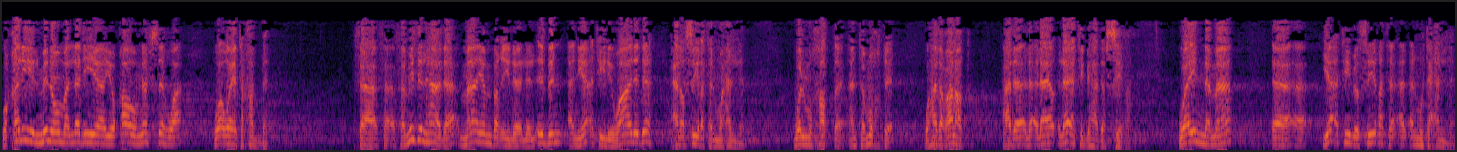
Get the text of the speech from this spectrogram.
وقليل منهم الذي يقاوم نفسه ويتقبل. فمثل هذا ما ينبغي للابن أن يأتي لوالده على صيغة المعلم والمخطئ. أنت مخطئ وهذا غلط. هذا لا يأتي بهذه الصيغة. وإنما يأتي بصيغة المتعلم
